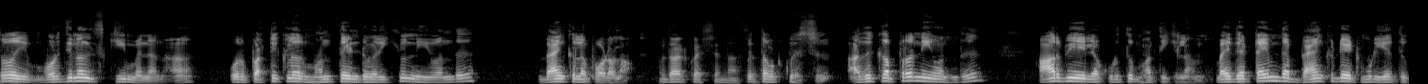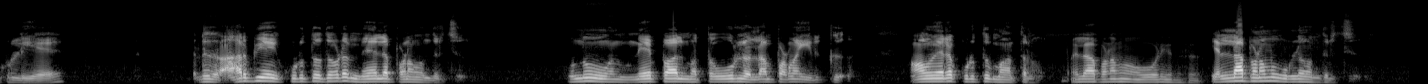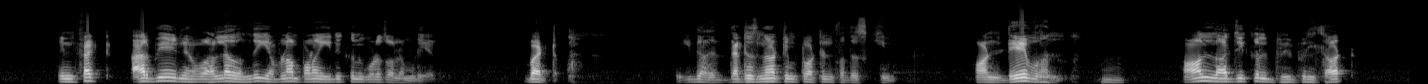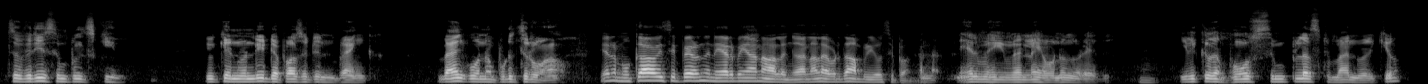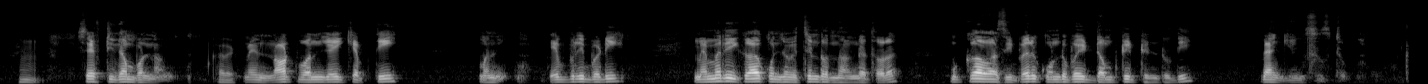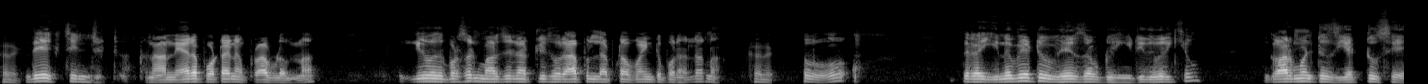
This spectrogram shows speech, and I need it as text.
ஸோ ஒரிஜினல் ஸ்கீம் என்னென்னா ஒரு பர்டிகுலர் மந்த் எண்ட் வரைக்கும் நீ வந்து பேங்க்கில் போடலாம். வித்வுட் கொஸ்டின் வித்தவுட் கொஸ்டின் அதுக்கப்புறம் நீ வந்து ஆர்பிஐயில் கொடுத்து மாற்றிக்கலாம் by the time the bank date முடியறதுக்குள்ளேயே RBI கொடுத்ததோட மேலே பணம் வந்துருச்சு. இன்னும் நேபாள் மற்ற ஊர்லெல்லாம் பணம் இருக்குது அவன் வேற கொடுத்து மாற்றணும் எல்லா பணமும் ஓடி இருந்தது. எல்லா பணமும் உள்ளே வந்துருச்சு. இன்ஃபேக்ட் ஆர்பிஐ வரல வந்து எவ்வளோ பணம் இருக்குன்னு கூட சொல்ல முடியாது. பட் இது that is not important for the scheme on day one all logical people thought it's a very simple scheme you can only deposit in bank bank ஒன்றை பிடிச்சிருவான். ஏன்னா முக்கால்வாசி பேர் வந்து நேர்மையான ஆளுங்க. அதனால அப்படி தான் அப்படி யோசிப்பாங்க. நேர்மை இவன்லாம் எவனும் கிடையாது. இருக்கிற மோஸ்ட் சிம்பிளஸ்ட் மேன் வரைக்கும் சேஃப்டி தான் பண்ணாங்க. Correct mean not one guy kept the money everybody மெமரிக்காக கொஞ்சம் வச்சுட்டு இருந்தாங்க தவிர முக்கால்வாசி பேர் கொண்டு போய் dumped it in to the banking system correct they exchange it இப்போ நான் நேராக போட்டால் எனக்கு ப்ராப்ளம்னா இருபது பர்சன்ட் மார்ஜின் அட்லீஸ்ட் ஒரு ஆப்பிள் லேப்டாப் வாங்கிட்டு போகிறேன்ல நான் correct so there are innovative ways of doing it இது வரைக்கும் government is at to say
